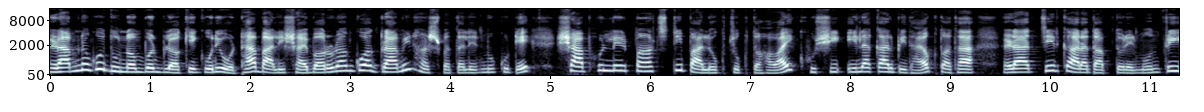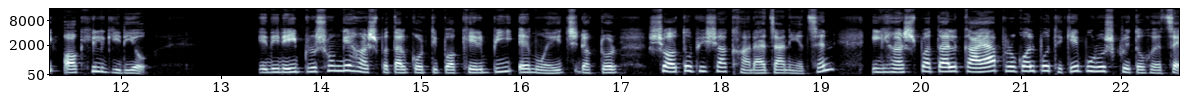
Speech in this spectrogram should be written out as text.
রামনগর দু নম্বর ব্লকে গড়ে ওঠা বালিশায় বড়রাঙ্কুয়া গ্রামীণ হাসপাতালের মুকুটে সাফল্যের পাঁচটি পালক যুক্ত হওয়ায় খুশি এলাকার বিধায়ক তথা রাজ্যের কারা দপ্তরের মন্ত্রী অখিল গিরিও। এদিন এই প্রসঙ্গে হাসপাতাল কর্তৃপক্ষের বিএমওএইচ ডক্টর শতভিষা খাঁড়া জানিয়েছেন, এই হাসপাতাল কায়া প্রকল্প থেকে পুরস্কৃত হয়েছে।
